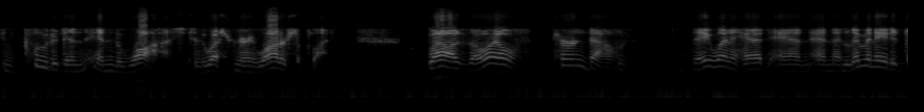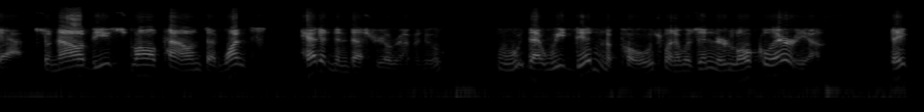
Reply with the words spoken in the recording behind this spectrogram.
included in, in the WAS, in the Western Area Water Supply. Well, as the oil turned down, they went ahead and, and eliminated that. So now these small towns that once had an industrial revenue that we didn't oppose when it was in their local area, they,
